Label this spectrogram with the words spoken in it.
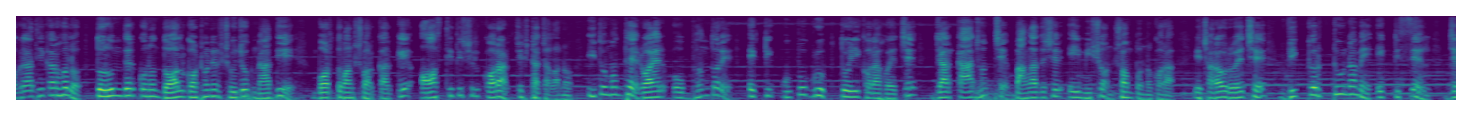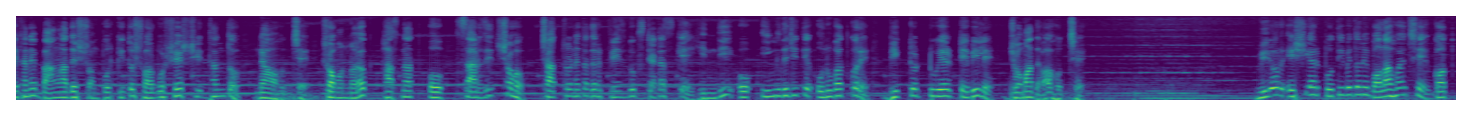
অগ্রাধিকার হল তরুণদের কোনো দল গঠনের সুযোগ না দিয়ে বর্তমান সরকারকে অস্থিতিশীল করার চেষ্টা চালানো। ইতোমধ্যে রয়ের অভ্যন্তরে একটি উপগ্রুপ তৈরি করা হয়েছে, যার কাজ হচ্ছে বাংলাদেশের এই মিশন সম্পন্ন করা। এছাড়াও রয়েছে ভিক্টর টু নামে একটি সেল, যেখানে বাংলাদেশ সম্পর্কিত সর্বশেষ সিদ্ধান্ত নেওয়া হচ্ছে। সমন্বয়ক হাসনাত ও সারজিৎ সহ ছাত্র নেতাদের ফেসবুক স্ট্যাটাসকে হিন্দি ও ইংরেজিতে অনুবাদ করে ভিক্টর টু এর টেবিলে জমা দেওয়া হচ্ছে। মিরর এশিয়ার প্রতিবেদনে বলা হয়েছে, গত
